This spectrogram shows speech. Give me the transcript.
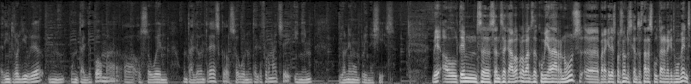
a dintre el llibre un, un tall de poma, el següent un tall de ventresca, el següent un tall de formatge, i anem, i el anem omplint així. Bé, el temps eh, se'ns acaba, però abans d'acomiadar-nos, eh, per a aquelles persones que ens estan escoltant en aquests moments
